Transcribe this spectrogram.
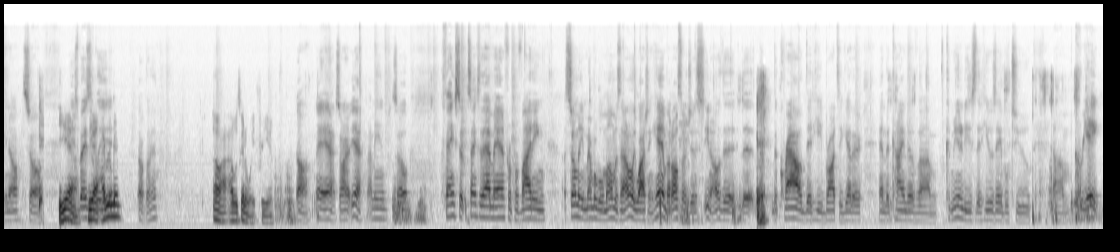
You know, so yeah, yeah. I remember. oh, go ahead. Oh, I I was gonna wait for you. Oh, yeah, yeah. Sorry, yeah. I mean, so thanks to thanks to that man for providing so many memorable moments. Not only watching him, but also just you know the the, the, crowd that he brought together and the kind of um, communities that he was able to um, create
